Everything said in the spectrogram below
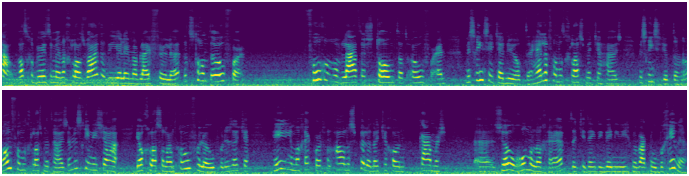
Nou, wat gebeurt er met een glas water die je alleen maar blijft vullen? Dat stroomt over vroeger of later stroomt dat over. En misschien zit jij nu op de helft van het glas met je huis. Misschien zit je op de rand van het glas met huis. En misschien is jouw glas al aan het overlopen. Dus dat je helemaal gek wordt van alle spullen. Dat je gewoon kamers uh, zo rommelig hebt. Dat je denkt, ik weet niet eens meer waar ik moet beginnen.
